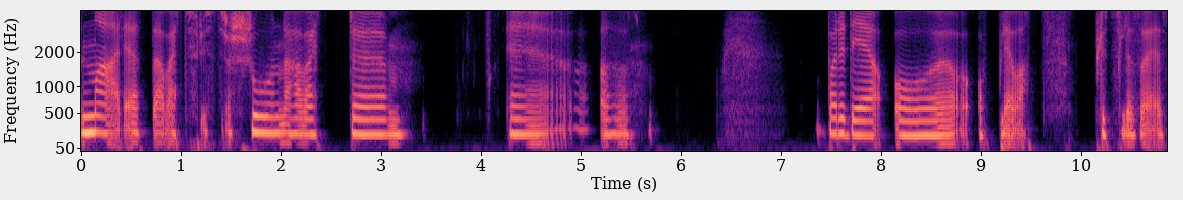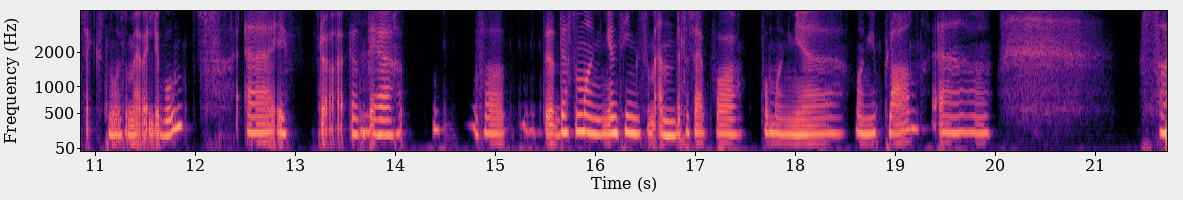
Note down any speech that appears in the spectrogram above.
nærhet, det har vært frustrasjon, det har vært eh, eh, Altså Bare det å oppleve at plutselig så er sex noe som er veldig vondt. Eh, ifra, det, altså, det, det er så mange ting som endrer seg på, på mange, mange plan. Eh, så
